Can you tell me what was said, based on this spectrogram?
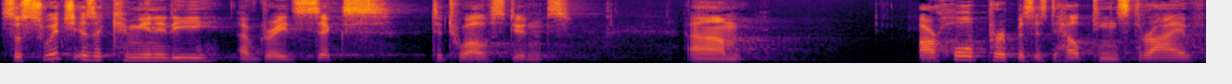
So, Switch is a community of grade 6 to 12 students. Um, our whole purpose is to help teens thrive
